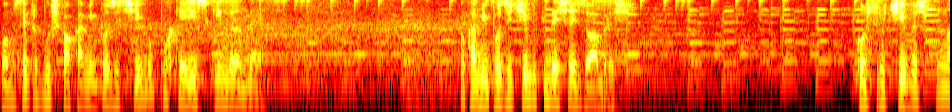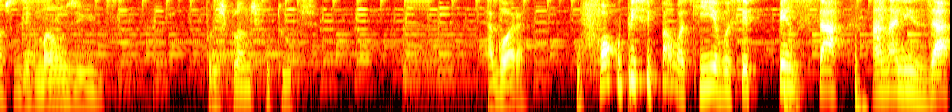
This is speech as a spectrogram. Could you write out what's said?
Vamos sempre buscar o caminho positivo porque é isso que engrandece. É o caminho positivo que deixa as obras construtivas para os nossos irmãos e para os planos futuros. Agora, o foco principal aqui é você pensar, analisar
